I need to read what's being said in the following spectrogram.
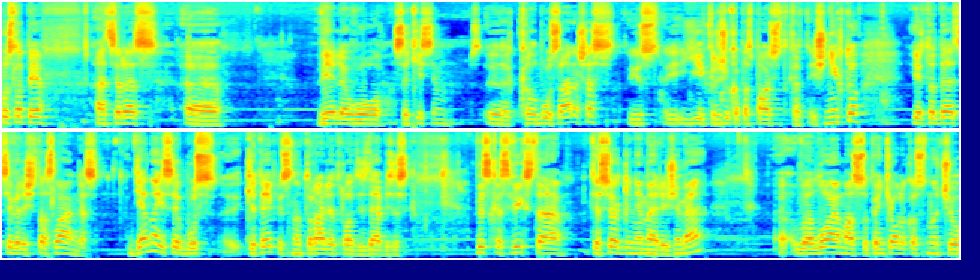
puslapį, atsiras e, vėliavų, sakysim, e, kalbų sąrašas, jūs jį kryžiuką paspausit, kad išnyktų ir tada atsiveria šitas langas. Dieną jisai bus kitaip, jis natūraliai atrodys debesis. Viskas vyksta tiesioginėme režime, vėluojama su 15 minučių,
